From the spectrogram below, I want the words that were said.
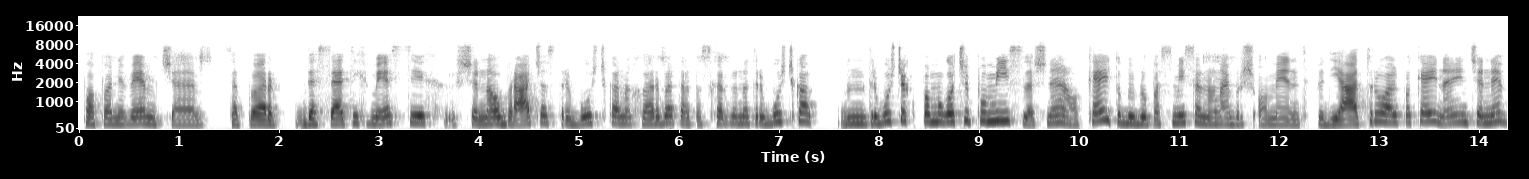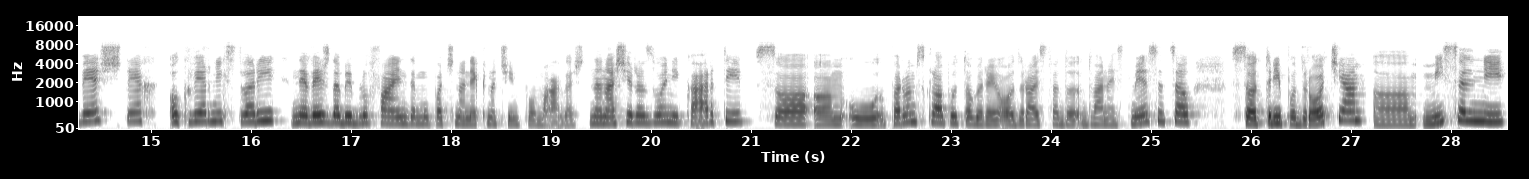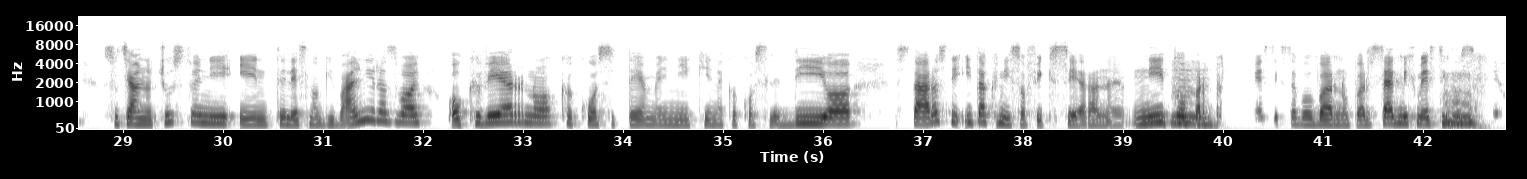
Pa pa ne vem, če se pri desetih mesecih še ne obrača strebuščka na hrbet ali pa skrbna trebuščka, na trebušček pa mogoče pomisliš, da okay, to bi bilo pa smiselno najbrž omeniti pediatru ali pa kaj. Ne? In če ne veš teh okvirnih stvari, ne veš, da bi bilo fajn, da mu pač na nek način pomagaš. Na naši razvojni karti so um, v prvem sklopu, torej od rojstva do 12 mesecev, so tri področja: um, miselni, socialno-čustveni in telesno-gibalni razvoj, okvirno, kako si te mejniki nekako sledijo starosti itak niso fiksirane. Ni to, mm. pri petih mestih se bo obrnil, pri sedmih mestih bo mm. se.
